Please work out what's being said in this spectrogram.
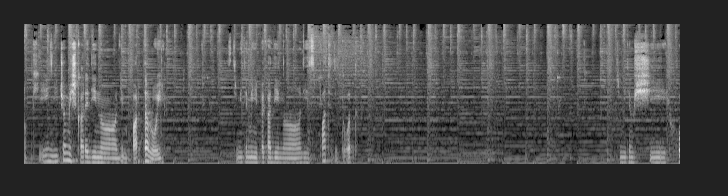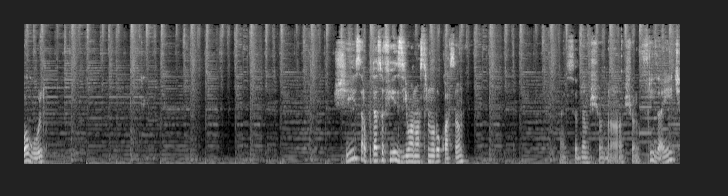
Ok, nicio mișcare din, uh, din partea lui. Să trimite mini peca din, uh, din spate de tot. Trimitem și Hogul. Și s-ar putea să fie ziua noastră norocoasă. Hai să dăm și un, uh, și un freeze aici.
